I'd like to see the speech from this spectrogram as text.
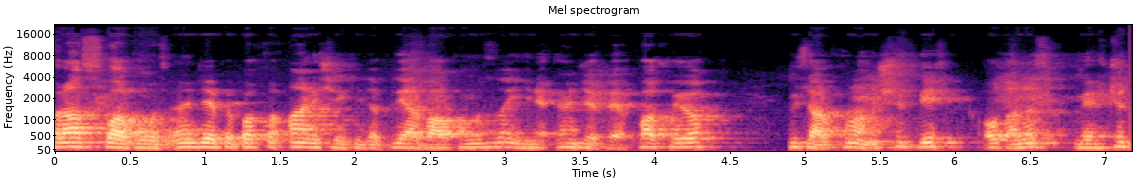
Fransız balkonumuz ön cephe bakıyor. Aynı şekilde diğer balkonumuz da yine ön cepheye bakıyor. Güzel kullanışlı bir odanız mevcut.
